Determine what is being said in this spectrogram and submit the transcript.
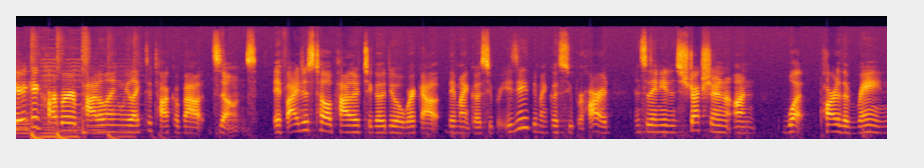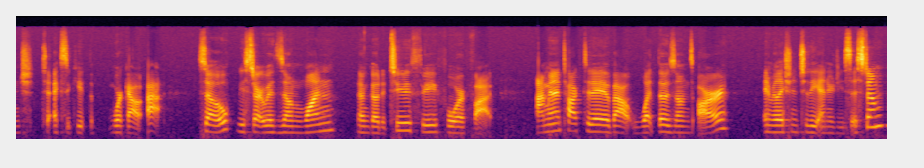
Here at Gig Harbor Paddling, we like to talk about zones. If I just tell a paddler to go do a workout, they might go super easy, they might go super hard, and so they need instruction on what part of the range to execute the workout at. So we start with zone one, then go to two, three, four, five. I'm going to talk today about what those zones are in relation to the energy system,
